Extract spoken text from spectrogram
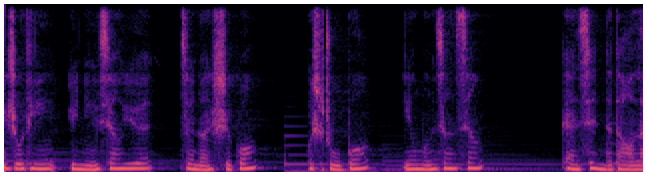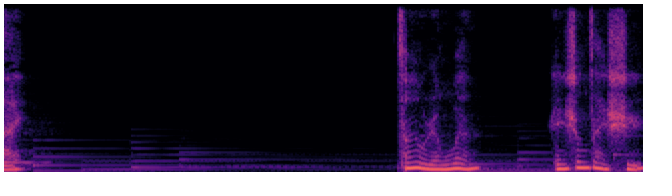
迎收听与您相约最暖时光，我是主播柠檬香香，感谢你的到来。曾有人问：人生在世，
